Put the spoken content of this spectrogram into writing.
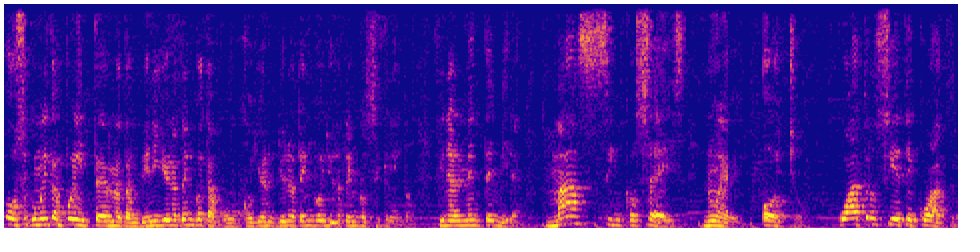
o se comunican por interno también y yo no tengo tapujos, yo, yo no tengo, yo no tengo secretos. Finalmente, mira, más 569 474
